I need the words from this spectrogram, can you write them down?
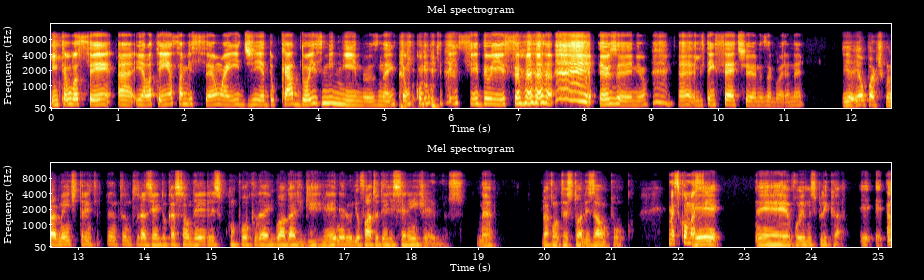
Então você uh, e ela tem essa missão aí de educar dois meninos, né? Então como que tem sido isso, Eugênio? É, eles têm sete anos agora, né? Eu, eu particularmente tentando trazer a educação deles com um pouco da igualdade de gênero e o fato deles serem gêmeos, né? Para contextualizar um pouco. Mas como assim? É, é, vou me explicar. Tá.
